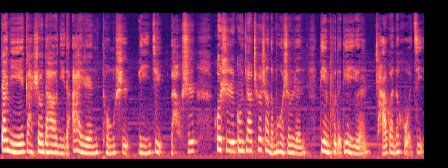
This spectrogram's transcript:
当你感受到你的爱人、同事、邻居、老师，或是公交车上的陌生人、店铺的店员、茶馆的伙计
